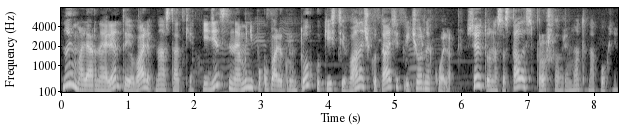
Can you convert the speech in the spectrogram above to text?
ну и малярная лента и валик на остатки. Единственное, мы не покупали грунтовку, кисти, ваночку, тазик и черный колер. Все это у нас осталось с прошлого ремонта на кухне.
